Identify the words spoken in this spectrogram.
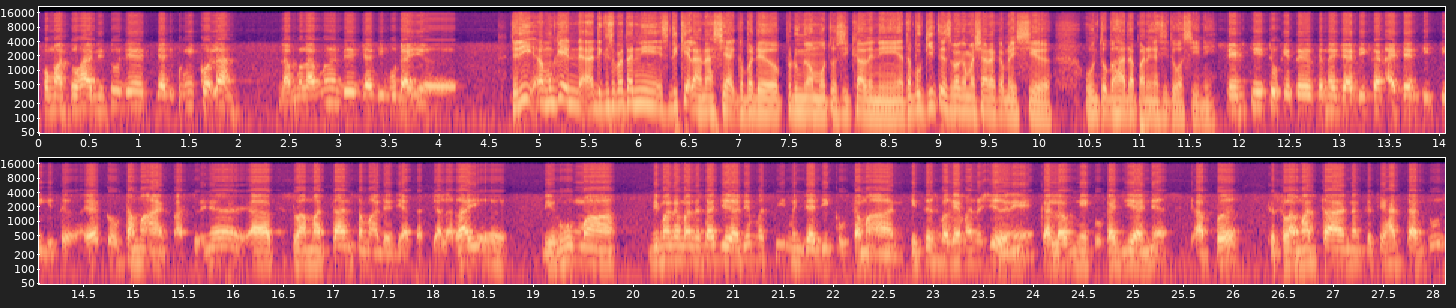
pematuhan itu dia jadi pengikutlah. Lama-lama dia jadi budaya. Jadi uh, mungkin uh, di kesempatan ni sedikitlah nasihat kepada penunggang motosikal ini ataupun kita sebagai masyarakat Malaysia untuk berhadapan dengan situasi ini. Safety tu kita kena jadikan identiti kita ya keutamaan. Maksudnya uh, keselamatan sama ada di atas jalan raya, di rumah, di mana-mana saja dia mesti menjadi keutamaan. Kita sebagai manusia ni kalau mengikut kajiannya apa keselamatan dan kesihatan tu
